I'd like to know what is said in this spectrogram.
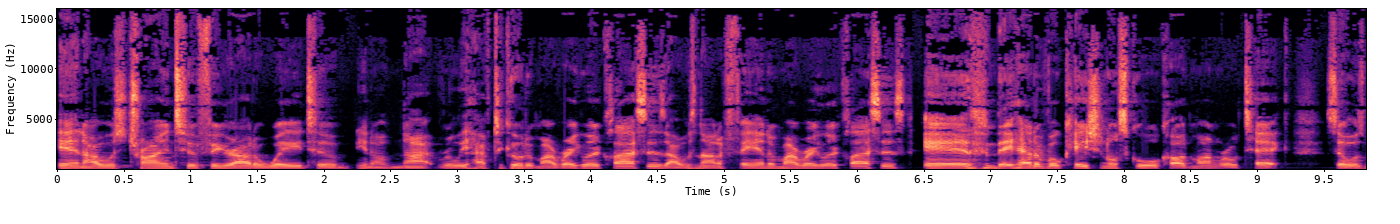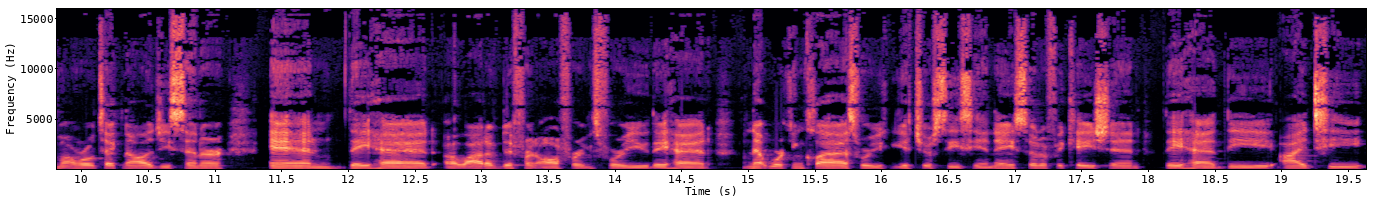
and I was trying to figure out a way to, you know, not really have to go to my regular classes. I was not a fan of my regular classes. And they had a vocational school called Monroe Tech. So it was Monroe Technology Center and they had a lot of different offerings for you. They had networking class where you could get your CCNA certification. They had the IT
